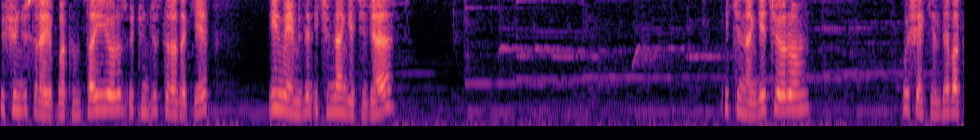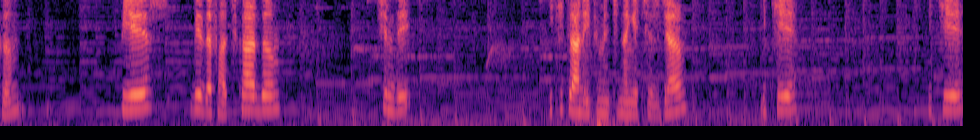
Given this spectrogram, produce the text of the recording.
üçüncü sırayı bakın sayıyoruz. Üçüncü sıradaki ilmeğimizin içinden geçeceğiz. İçinden geçiyorum. Bu şekilde bakın. Bir, bir defa çıkardım. Şimdi iki tane ipimin içinden geçireceğim. 2 2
